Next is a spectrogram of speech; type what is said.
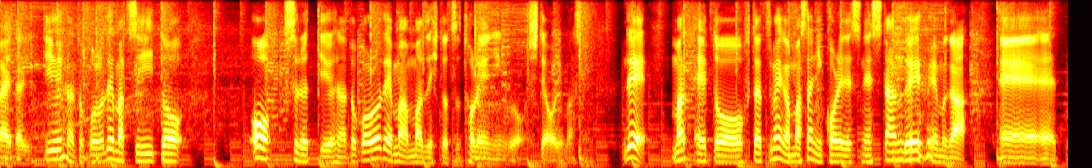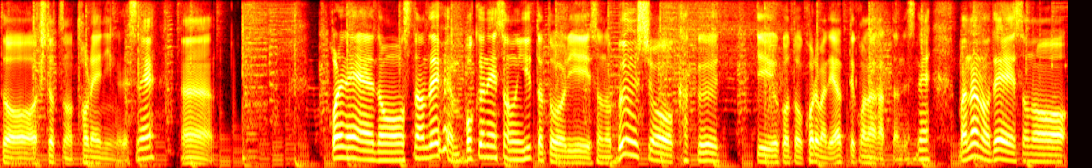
えたりっていうふうなところで、まあ、ツイートをするっていうふうなところで、まあ、まず一つトレーニングをしております。で、まえーと、2つ目がまさにこれですね、スタンド FM が、えー、と1つのトレーニングですね。うんこれね、あのスタンド FM、僕ね、その言った通り、その文章を書くっていうことをこれまでやってこなかったんですね。まあ、なので、その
